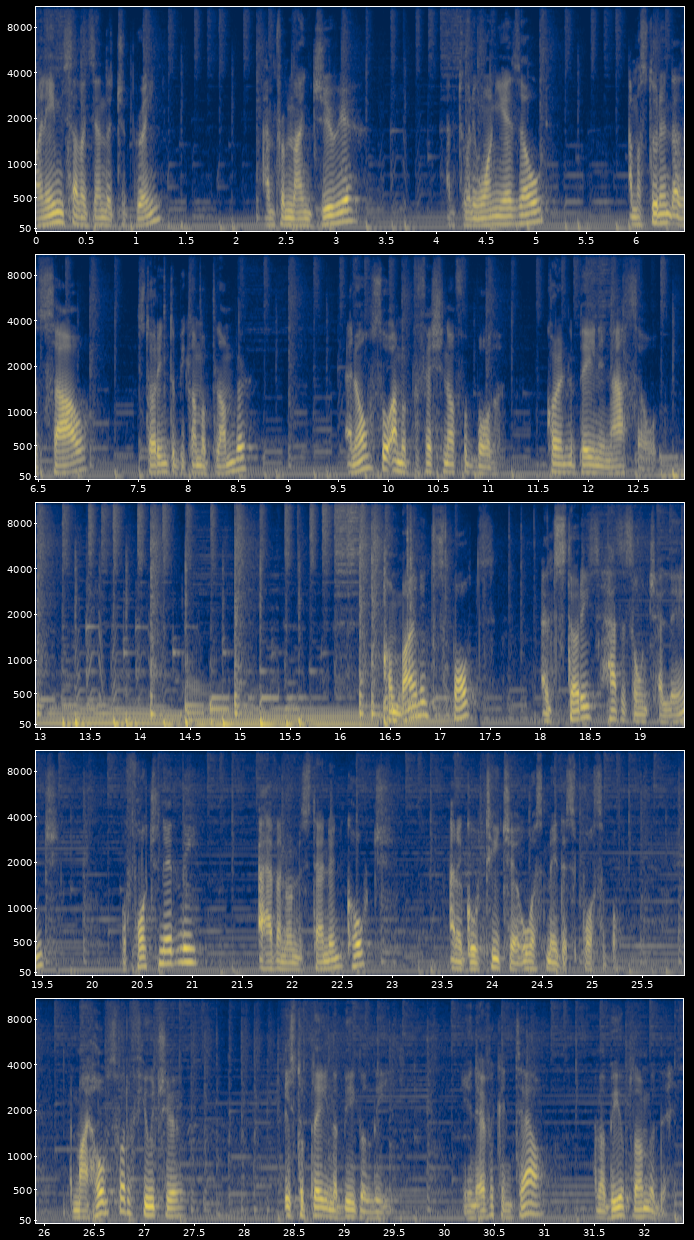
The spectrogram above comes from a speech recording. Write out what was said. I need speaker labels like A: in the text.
A: My name is Alexander Jibrin. I'm from Nigeria. I'm 21 years old. I'm a student at SAO, studying to become a plumber. And also I'm a professional footballer, currently playing in Arsenal. Combining sports and studies has its own challenge, but fortunately, I have an understanding coach and a good teacher who has made this possible. And my hopes for the future is to play in a bigger league. You never can tell, I'm a be a plumber then.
